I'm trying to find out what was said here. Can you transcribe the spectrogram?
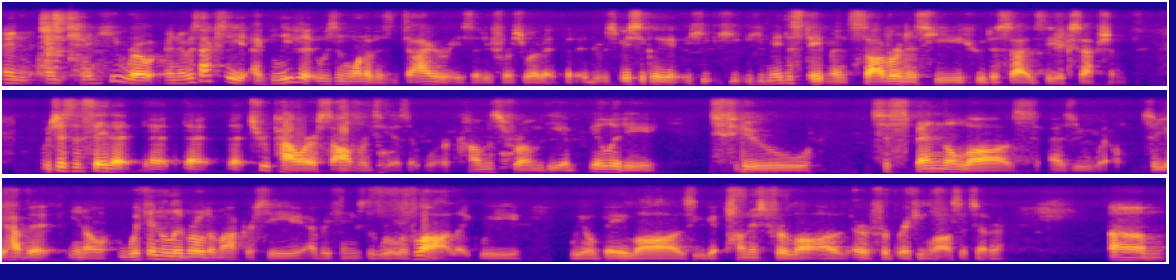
and, and and he wrote, and it was actually, I believe it was in one of his diaries that he first wrote it. But it was basically he he, he made the statement, "Sovereign is he who decides the exception," which is to say that that that that true power, sovereignty, as it were, comes from the ability to suspend the laws as you will. So you have the you know within liberal democracy, everything's the rule of law. Like we we obey laws, you get punished for laws or for breaking laws, etc. Um,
